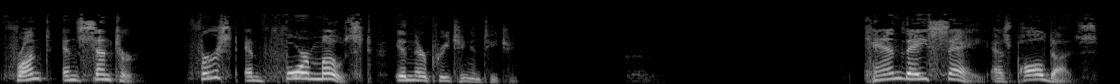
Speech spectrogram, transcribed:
front and center, first and foremost in their preaching and teaching? Can they say, as Paul does,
